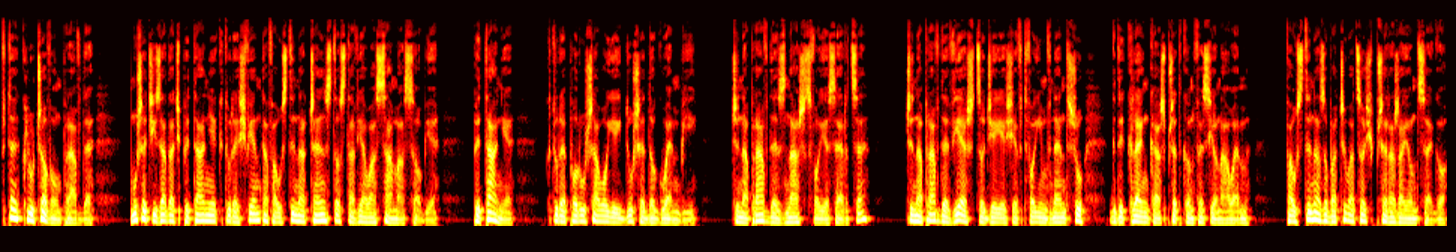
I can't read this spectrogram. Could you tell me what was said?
w tę kluczową prawdę, muszę Ci zadać pytanie, które święta Faustyna często stawiała sama sobie. Pytanie, które poruszało jej duszę do głębi. Czy naprawdę znasz swoje serce? Czy naprawdę wiesz, co dzieje się w Twoim wnętrzu, gdy klękasz przed konfesjonałem? Faustyna zobaczyła coś przerażającego.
